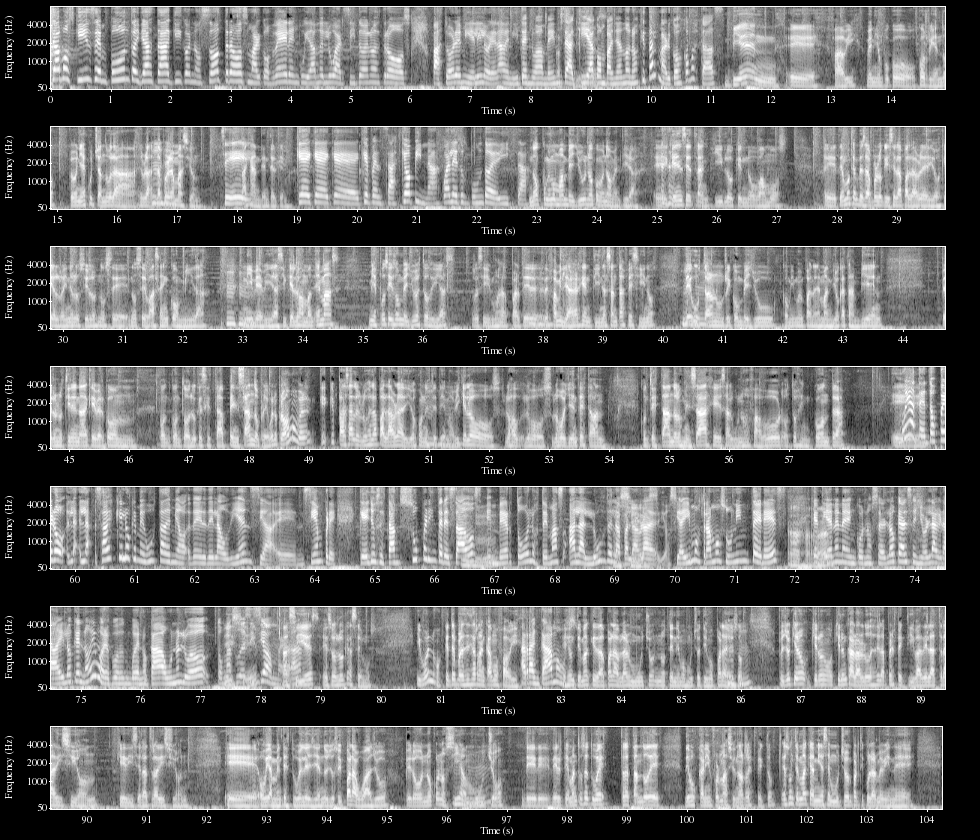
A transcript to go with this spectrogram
Estamos 15 en punto, ya está aquí con nosotros Marcos Beren cuidando el lugarcito de nuestros pastores Miguel y Lorena Benítez nuevamente aquí acompañándonos. ¿Qué tal Marcos? ¿Cómo estás? Bien, eh, Fabi, venía un poco corriendo, pero venía escuchando la, programación. Sí. Está candente el tema. ¿Qué, qué, qué, qué pensás? ¿Qué opinas? ¿Cuál es tu punto de vista? No comemos mambeyú, no comemos... No, mentira. Eh, quédense tranquilos que no vamos eh, tenemos que empezar por lo que dice la palabra de Dios, que el reino de los cielos no se, no se basa en comida ni bebida. Así que los amantes... Es más, mi esposa hizo un vellú estos días. Recibimos la parte de, familiares argentinas, santafesinos. Degustaron un rico vellú, comimos empanada de mandioca también. Pero no tiene nada que ver con, con, todo lo que se está pensando. Pero bueno, pero vamos a ver qué, qué pasa a la luz de la palabra de Dios con este tema. Vi que los, los, los, los oyentes estaban contestando los mensajes, algunos a favor, otros en contra. Muy eh, atentos, pero ¿sabes qué es lo que me gusta de, mi, de, la audiencia siempre? Que ellos están súper interesados en ver todos los temas a la luz de la palabra de Dios. Y ahí mostramos un interés que tienen en conocer lo que al Señor le agrada y lo que no. Y bueno, pues, bueno cada uno luego toma su decisión. Así es, eso es lo que hacemos. Y bueno, ¿qué te parece si arrancamos, Fabi? Arrancamos. Es un tema que da para hablar mucho, no tenemos mucho tiempo para eso, pero yo quiero, quiero, quiero encararlo desde la perspectiva de la tradición, ¿Qué dice la tradición. Eh, obviamente estuve leyendo, yo soy paraguayo, pero no conocía mucho del tema, entonces estuve tratando de, de, buscar información al respecto. Es un tema que a mí hace mucho en particular me viene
